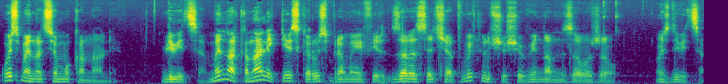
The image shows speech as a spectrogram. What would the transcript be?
Ось ми на цьому каналі. Дивіться, ми на каналі Київська Русь прямий ефір. Зараз я чат виключу, щоб він нам не заважав. Ось дивіться.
